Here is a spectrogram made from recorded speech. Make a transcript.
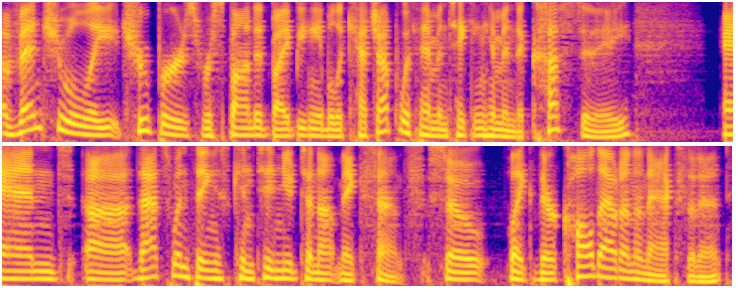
eventually, troopers responded by being able to catch up with him and taking him into custody. And uh, that's when things continued to not make sense. So, like, they're called out on an accident.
